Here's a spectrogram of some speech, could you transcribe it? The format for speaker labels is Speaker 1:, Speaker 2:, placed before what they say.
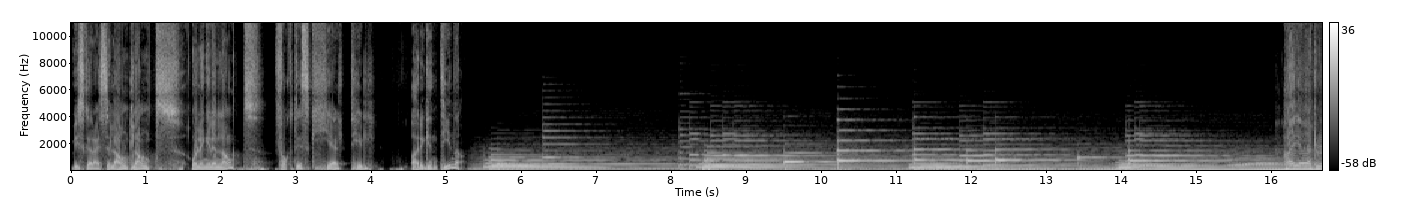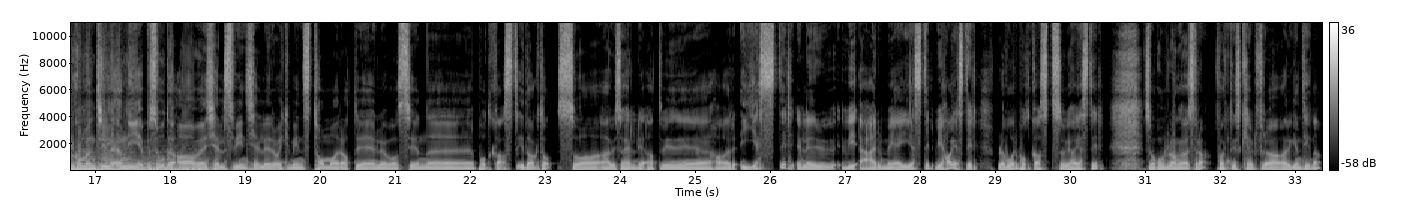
Speaker 1: Vi skal reise langt, langt, og lenger enn langt. Faktisk helt til Argentina. Velkommen til en ny episode av Kjell Svinkjeller og ikke minst Tom Arati Løvaas sin podkast. I dag, Tom, så er vi så heldige at vi har gjester. Eller vi er med gjester. Vi har gjester, for det er vår podkast, så vi har gjester. Som har kommet langveisfra, faktisk helt fra Argentina.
